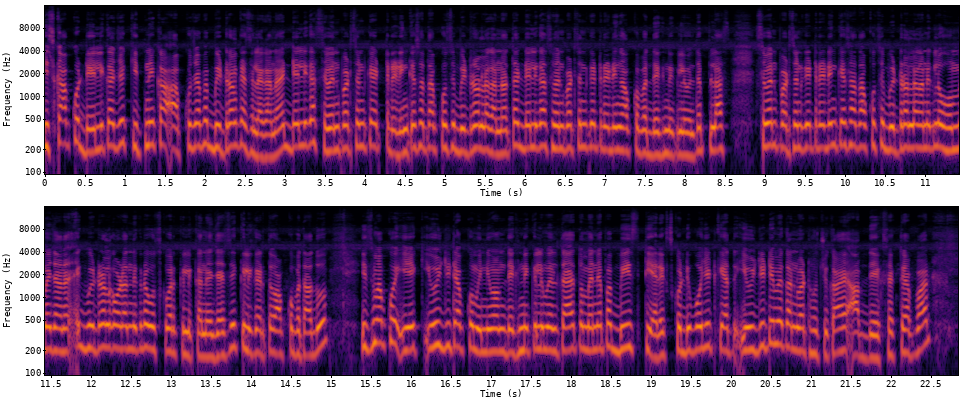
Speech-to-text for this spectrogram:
इसका आपको डेली का जो कितने का आपको जो है विड्रॉल कैसे लगाना है, डेली का सेवन परसेंट के ट्रेडिंग के साथ आपको उसे विड्रॉल लगाना होता है। डेली का सेवन परसेंट के ट्रेडिंग आपको देखने के लिए मिलता है। प्लस सेवन परसेंट के ट्रेडिंग के साथ आपको उसे विड्रॉल लगाने के लिए होम में जाना है। एक विड्रॉल का ऑर्डर दिख रहा है, उसके ऊपर क्लिक करना है। जैसे क्लिक करते हो, आपको बता दूँ, इसमें आपको एक यूज़ आपको मिनिमम देखने के लिए मिलता है। तो मैंने यहाँ पर बीस टी को डिपोजिट किया। तो यूज़ में कन्वर्ट हो चुका है। आप देख सकते हैं यहाँ पर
